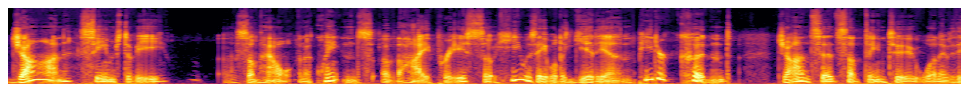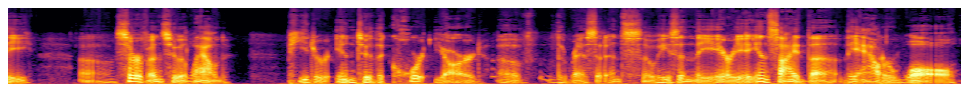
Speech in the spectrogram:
John seems to be uh, somehow an acquaintance of the high priest, so he was able to get in. Peter couldn't. John said something to one of the uh, servants who allowed Peter into the courtyard of the residence. So he's in the area inside the, the outer wall,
